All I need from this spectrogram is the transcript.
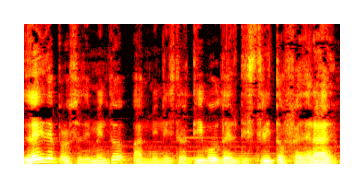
Ley de Procedimiento Administrativo del Distrito Federal.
